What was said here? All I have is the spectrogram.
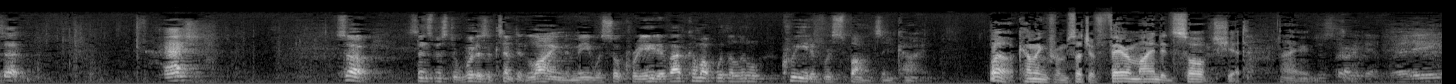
Set. Action. So, since Mr. Withers' attempted lying to me was so creative, I've come up with a little creative response in kind. Well, coming from such a fair-minded soul... Shit. I... Just start again. Ready?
